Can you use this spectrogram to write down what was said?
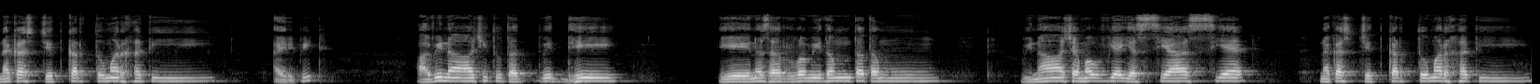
न कश्चित् कर्तुमर्हति। ऐ रिपीट् अविनाशि तु तद्विद्धि। येन सर्वमिदं ततं विनाशमव्ययस्यास्य न कश्चित् कर्तुमर्हति।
